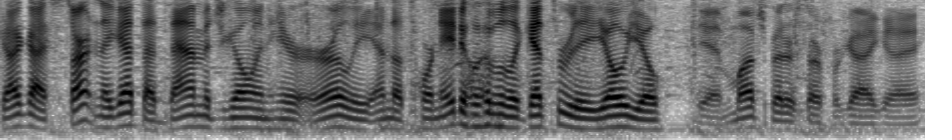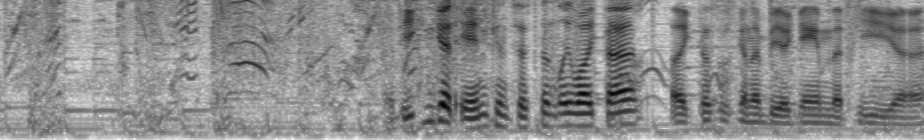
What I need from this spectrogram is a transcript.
Guy Guy starting to get that damage going here early, and the tornado able to get through the yo-yo. Yeah, much better start for Guy Guy. If he can get in consistently like that, like this is going to be a game that he uh,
